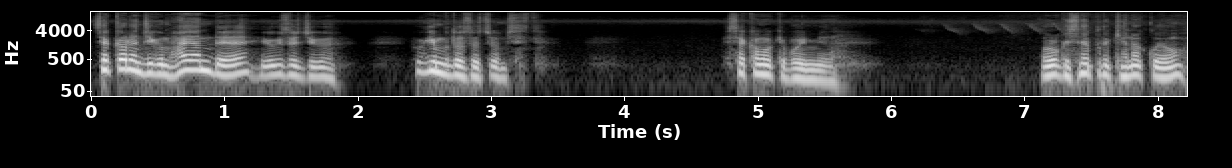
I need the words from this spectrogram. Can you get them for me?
색깔은 지금 하얀데, 여기서 지금 흙이 묻어서 좀 새까맣게 보입니다. 이렇게 새 뿌리 캐놨고요.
